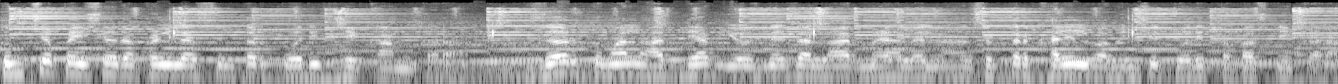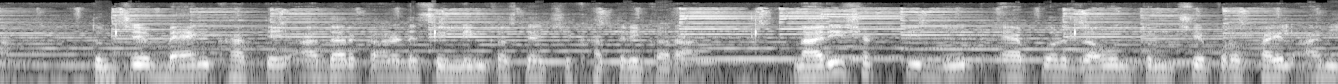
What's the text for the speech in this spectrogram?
तुमचे पैसे रखडले असतील तर त्वरित हे काम करा. जर तुम्हाला अद्याप योजनेचा लाभ मिळालेला नसेल तर खालील बाबींची त्वरित तपासणी करा. तुमचे बँक खाते आधार कार्डशी लिंक असल्याची खात्री करा. नारी शक्ती दूत ॲपवर जाऊन तुमचे प्रोफाईल आणि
